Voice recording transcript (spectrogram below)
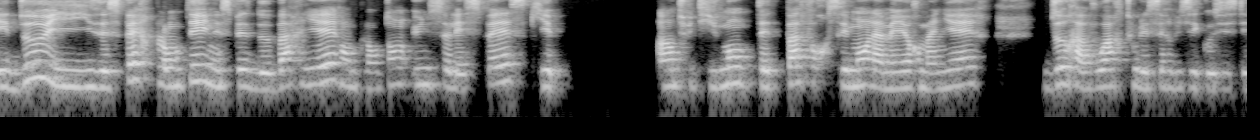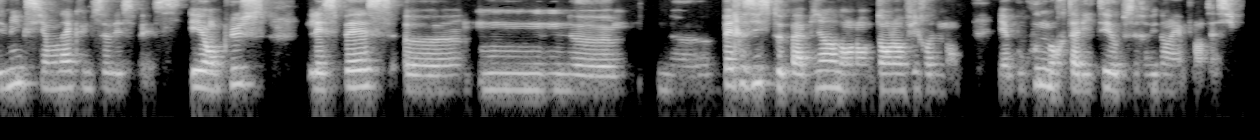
Et deux, ils espèrent planter une espèce de barrière en plantant une seule espèce qui est intuitivement peut-être pas forcément la meilleure manière de ravoir tous les services écosystémiques si on n'a qu'une seule espèce. Et en plus, l'espèce euh, ne, persiste pas bien dans l'environnement. Il y a beaucoup de mortalité observée dans les plantations.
